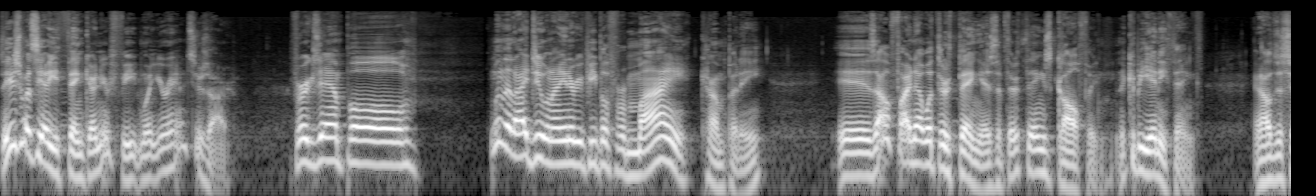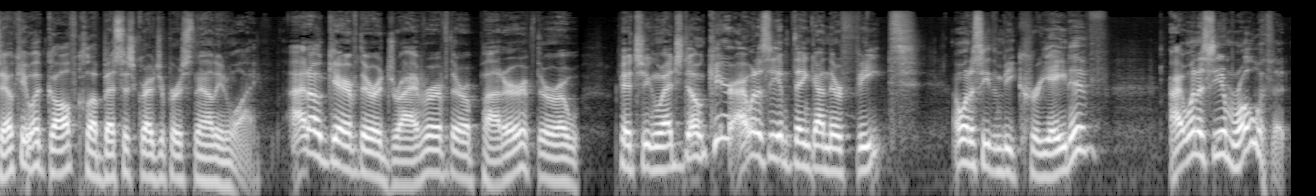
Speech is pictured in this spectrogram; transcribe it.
They just want to see how you think on your feet and what your answers are. For example, one that I do when I interview people for my company is I'll find out what their thing is. If their thing's golfing, it could be anything. And I'll just say, okay, what golf club best describes your personality and why? I don't care if they're a driver, if they're a putter, if they're a pitching wedge, don't care. I want to see them think on their feet. I want to see them be creative. I want to see them roll with it.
